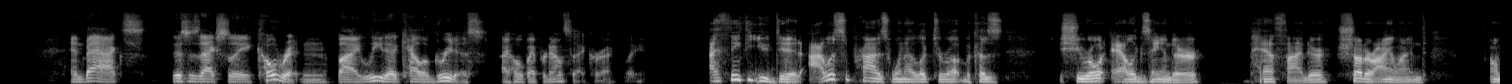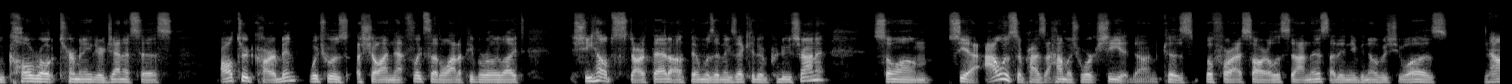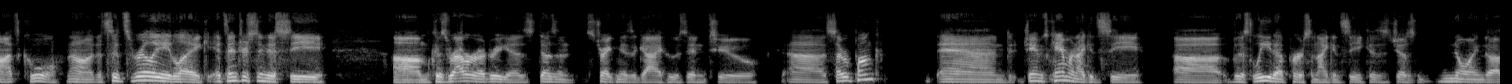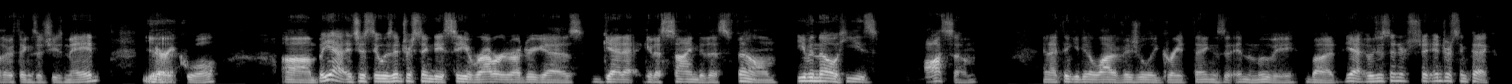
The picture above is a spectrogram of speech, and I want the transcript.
And Bax. This is actually co-written by Laeta Kalogridis. I hope I pronounced that correctly. I think that you did. I was surprised when I looked her up because she wrote Alexander Pathfinder, Shutter Island, um, co-wrote Terminator Genisys, Altered Carbon, which was a show on Netflix that a lot of people really liked. She helped start that up and was an executive producer on it. So, um, so yeah, I was surprised at how much work she had done because before I saw her listed on this, I didn't even know who she was. No, that's cool. No, it's it's really like it's interesting to see because um, Robert Rodriguez doesn't strike me as a guy who's into uh, cyberpunk, and James Cameron I could see uh, this Laeta person I can see because just knowing the other things that she's made, yeah. very cool. Um, but yeah, it's just it was interesting to see Robert Rodriguez get get assigned to this film, even though he's awesome, and I think he did a lot of visually great things in the movie. But yeah, it was just an interesting interesting pick.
